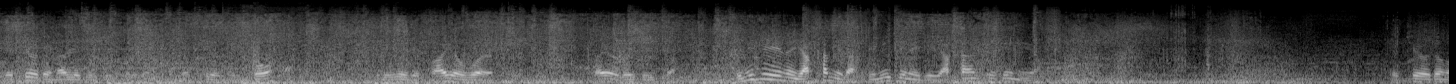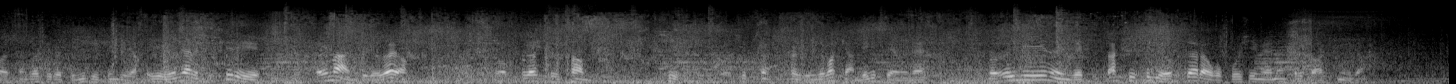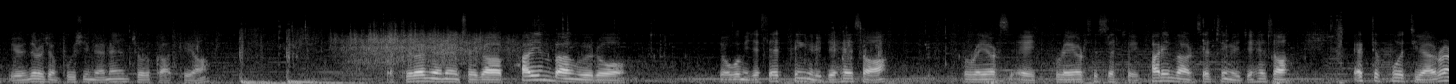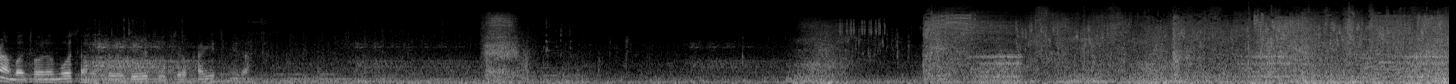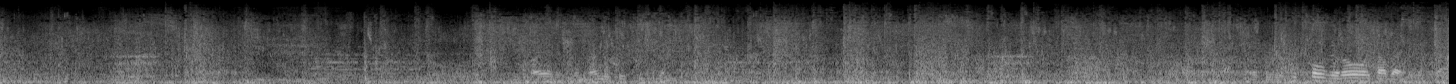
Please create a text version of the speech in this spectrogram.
메테오도 날려줄 수 있고 메테오도 있고 그리고 이제 파이어월. 파이어월도 있죠. 데미지는 약합니다. 데미지는 이제 약한 수준이에요. 메테오도 마찬가지로 데미지 굉장히 약해 이게 왜냐하면 스킬이 얼마 안 들어가요 뭐 플러스 3, 10, 13, 18 정도밖에 안 되기 때문에 뭐 의미는 이제 딱히 크게 없다라고 보시면은 될것 같습니다. 연도를 좀 보시면은 좋을 것 같아요. 자, 그러면은 제가 8인방으로 조금 이제 세팅을 이제 해서 플레이어스 8, 플레이어스 세트 8, 8인방으로 세팅을 이제 해서 액트 4 디아를 한번 도는 모습 한번 보여드릴 수 있도록 하겠습니다. 폭으로 잡아야 되겠다.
